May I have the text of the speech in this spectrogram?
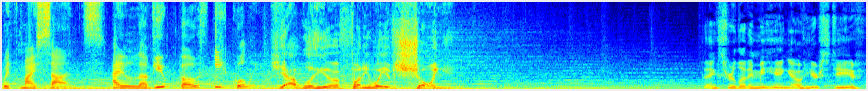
with my sons. I love you both equally. Yeah, well, you have a funny way of showing it. Thanks for letting me hang out here, Steve.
